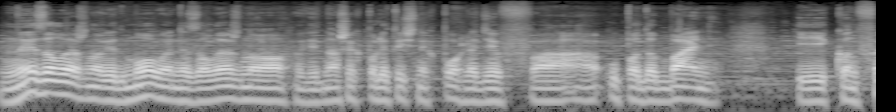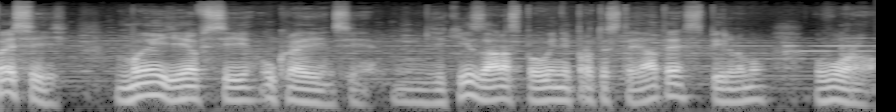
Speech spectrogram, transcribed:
незалежно від мови, незалежно від наших політичних поглядів, уподобань і конфесій. Ми є всі українці, які зараз повинні протистояти спільному ворогу.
